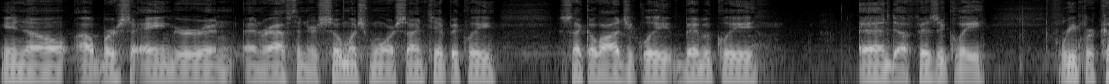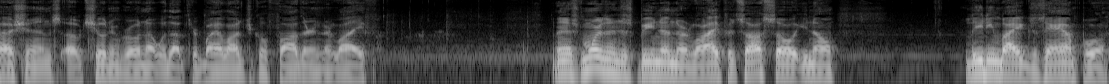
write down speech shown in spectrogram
you know, outbursts of anger and, and wrath. And there's so much more scientifically, psychologically, biblically, and uh, physically repercussions of children growing up without their biological father in their life. And it's more than just being in their life, it's also, you know, leading by example.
